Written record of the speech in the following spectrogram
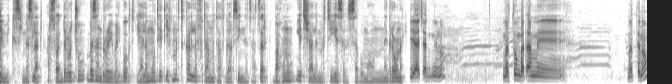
የሚክስ ይመስላል። አርሶ አደሮቹ በዘንድሮ የበልግ ወቅት ያለሙት የጤፍ ምርት ካለፉት ዓመታት ጋር ሲነጻጸር በአሁኑ የተሻለ ምርት እየሰበሰቡ መሆኑን ነግረውናል። እያጨን ነው። ምርቱም በጣም ምርጥ ነው።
